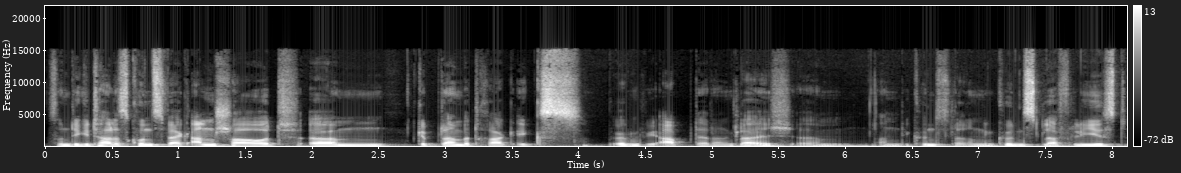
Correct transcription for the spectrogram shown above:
so ein digitales Kunstwerk anschaut, ähm, gibt da einen Betrag X irgendwie ab, der dann gleich ähm, an die Künstlerin, den Künstler fließt.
